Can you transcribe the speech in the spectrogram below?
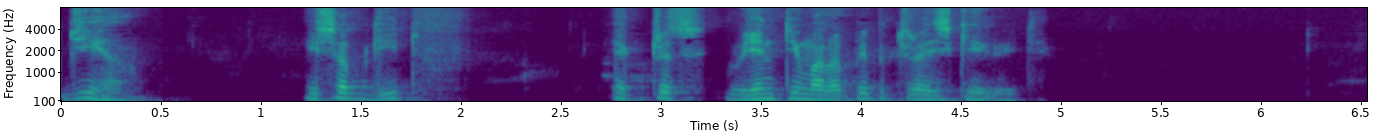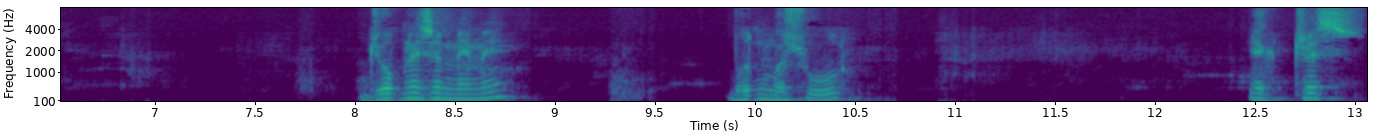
जी हाँ ये सब गीत एक्ट्रेस विजंती माला पे पिक्चराइज किए गए थे। जो अपने समय में बहुत मशहूर एक्ट्रेस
